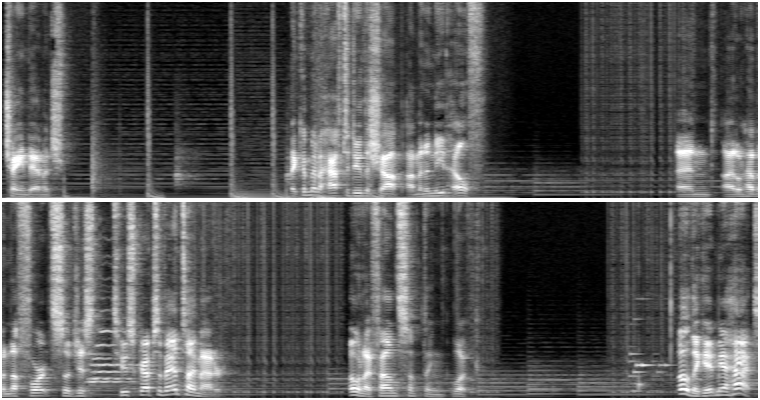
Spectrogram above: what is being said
chain damage. I think I'm gonna have to do the shop. I'm gonna need health. And I don't have enough for it, so just two scraps of antimatter. Oh, and I found something. Look. Oh, they gave me a hat.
